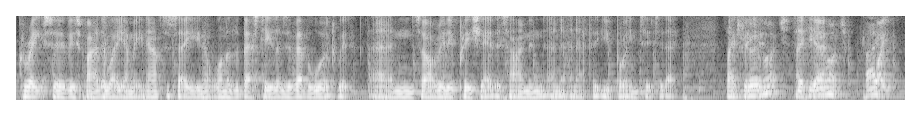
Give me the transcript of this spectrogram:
great service, by the way. I mean, I have to say, you know, one of the best dealers I've ever worked with. And so I really appreciate the time and, and, and effort you put into today. Thanks, Thank Richard. very much. Take Thank care. you very much. Bye. Bye.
